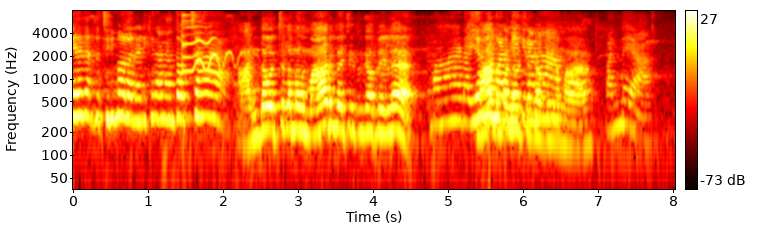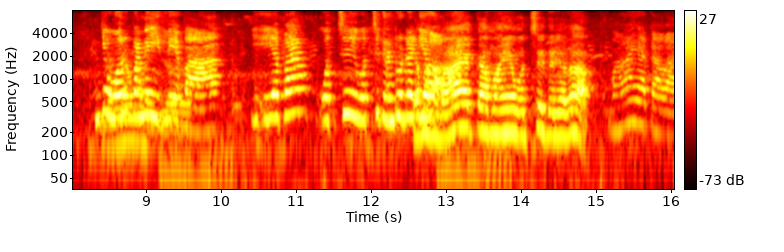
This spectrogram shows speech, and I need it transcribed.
ஏது அந்த சினிமாவுல நடிக்கிறானே அந்த ஒச்சா? அந்த ஒச்சு இல்லாம அந்த மாடு மேய்ச்சிட்டு இருக்காப்ல இல்ல மாடா எருமை மாடு மேய்க்கிறானா? பண்ணையா? இங்க ஒரு பண்ணை இல்லையேப்பா. ஏப்பா ஒச்சு ஒச்சுக்கு ரெண்டு ஒட்டு அடியோ மாயக்கா மாய ஒச்சு தெரியாதா? மாயாக்காவா?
